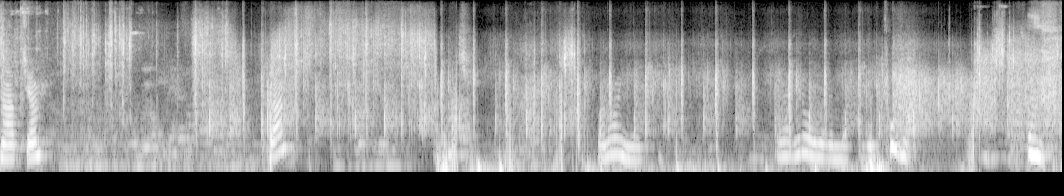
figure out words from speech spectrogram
Ne yapacağım? Lan. Bana oynuyor. Ama bir oynarım bak. Çok iyi. Üf.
